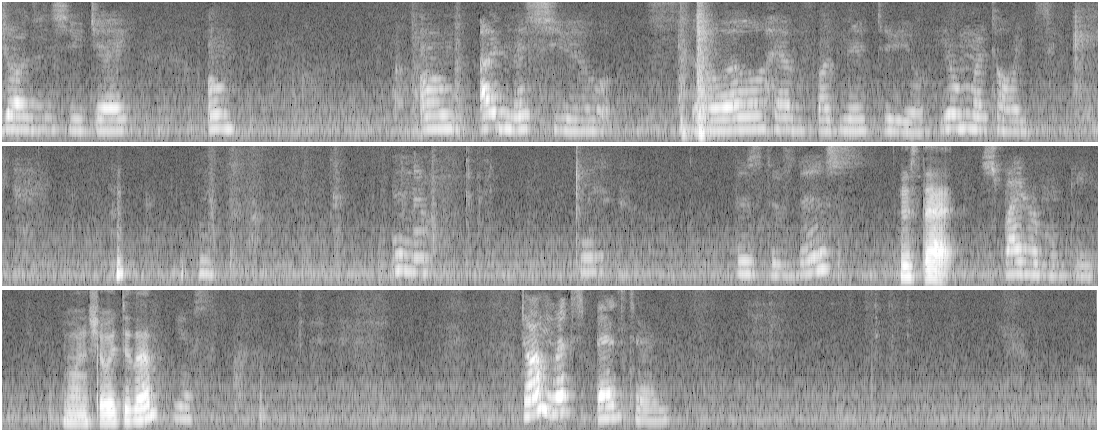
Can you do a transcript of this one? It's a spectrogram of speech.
John and CJ. Um, um, I miss you. So I'll have a fun day to you. You're my toys. This does this. Who's that? Spider monkey. You want to show it to them? Yes. John Rex Ben 10.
